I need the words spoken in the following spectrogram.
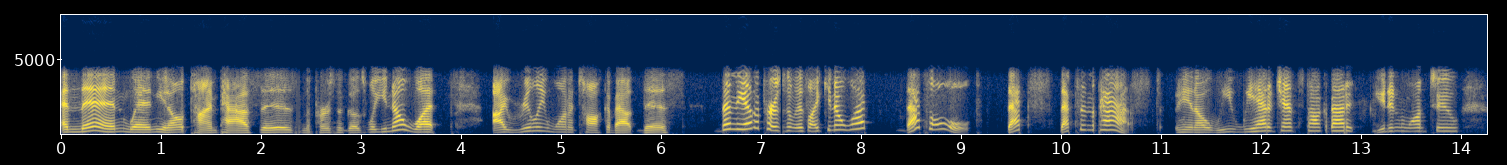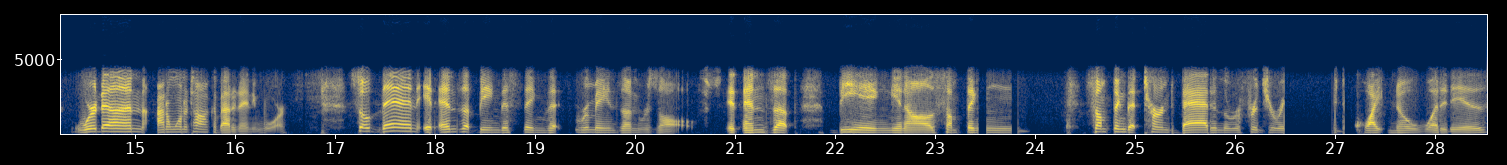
and then when, you know, time passes and the person goes, well, you know what? I really want to talk about this. Then the other person is like, you know what? That's old. That's that's in the past. You know, we we had a chance to talk about it. You didn't want to. We're done. I don't want to talk about it anymore. So then it ends up being this thing that remains unresolved. It ends up being, you know, something something that turned bad in the refrigerator. Quite know what it is.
